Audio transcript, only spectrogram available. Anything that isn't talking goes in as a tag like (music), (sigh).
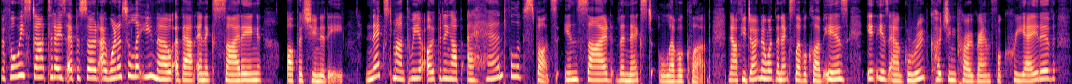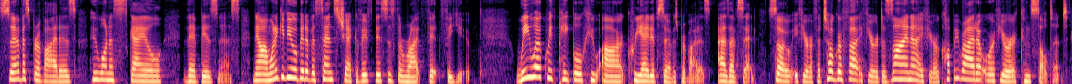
Before we start today's episode, I wanted to let you know about an exciting opportunity. Next month, we are opening up a handful of spots inside the Next Level Club. Now, if you don't know what the Next Level Club is, it is our group coaching program for creative service providers who want to scale their business. Now, I want to give you a bit of a sense check of if this is the right fit for you. We work with people who are creative service providers, as I've said. So, if you're a photographer, if you're a designer, if you're a copywriter, or if you're a consultant.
